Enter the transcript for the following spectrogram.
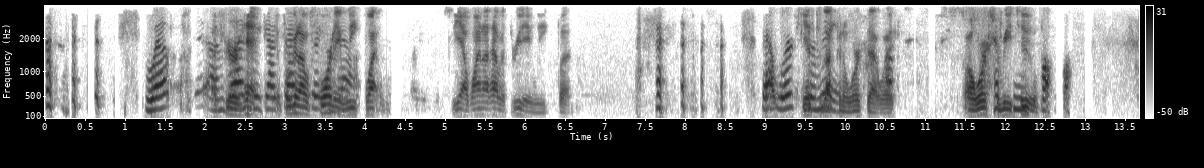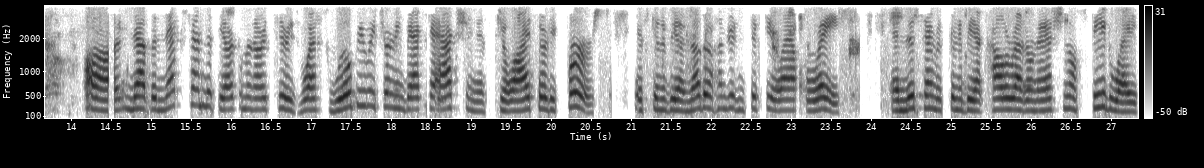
well, I'm glad heck, we got if that we're gonna have a four day week, why? Yeah, why not have a three day week? But that works guess for it's me. not going to work that way. Oh, it works for me too. Uh, now, the next time that the ARCA Menard Series West will be returning back to action is July 31st. It's going to be another 150-lap race, and this time it's going to be at Colorado National Speedway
